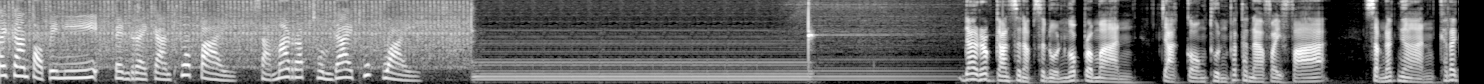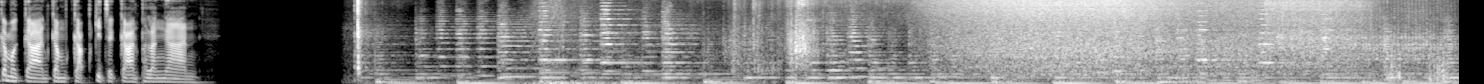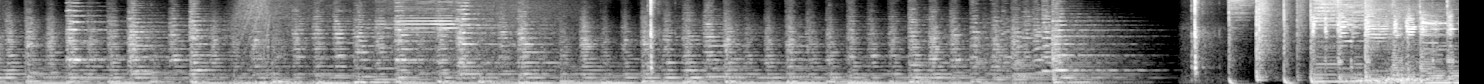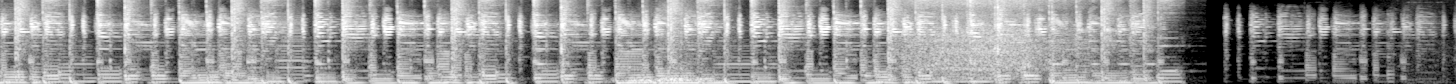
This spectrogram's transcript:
รายการต่อไปนี้เป็นรายการทั่วไป สามารถรับชมได้ทุกวัย ได้รับการสนับสนุนงบประมาณ จากกองทุนพัฒนาไฟฟ้า สำนักงานคณะกรรมการกำกับกิจการพลังงาน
